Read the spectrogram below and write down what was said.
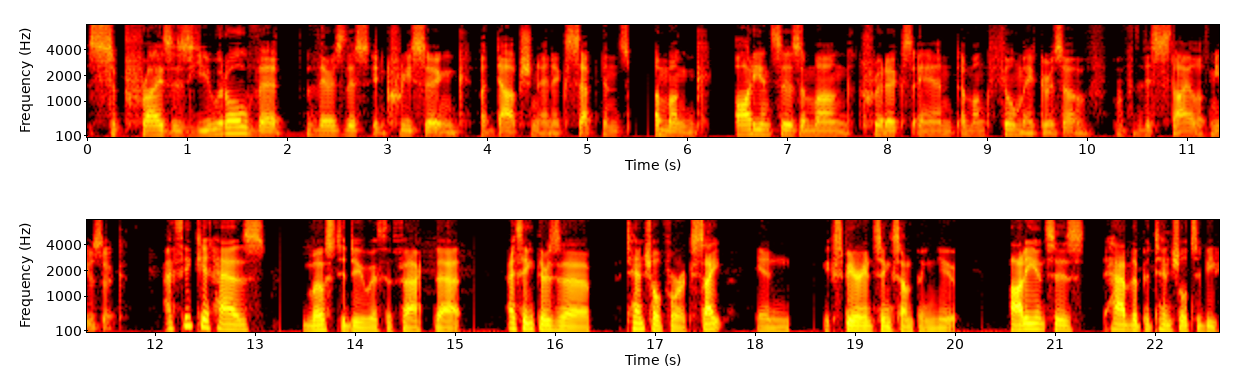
surprises you at all that there's this increasing adoption and acceptance among audiences, among critics, and among filmmakers of, of this style of music. I think it has most to do with the fact that I think there's a potential for excitement in experiencing something new. Audiences have the potential to be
